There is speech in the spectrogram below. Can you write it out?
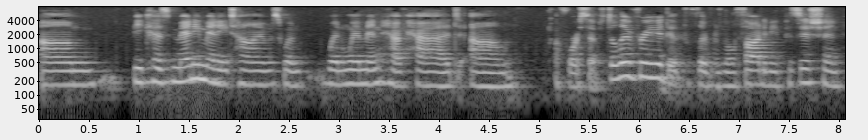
um, because many many times when when women have had um, a forceps delivery they're delivered in the lithotomy position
